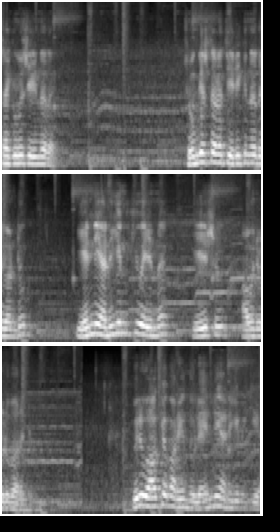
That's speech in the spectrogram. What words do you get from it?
സഖ്യൂസ് ചെയ്യുന്നത് ചുങ്കസ്ഥലത്ത് ഇരിക്കുന്നത് കണ്ടു എന്നെ അനുഗമിക്കുകയെന്ന് യേശു അവനോട് പറഞ്ഞു. ഒരു വാക്യം പറയുന്നില്ല എന്നെ അനുഗമിക്കുക.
